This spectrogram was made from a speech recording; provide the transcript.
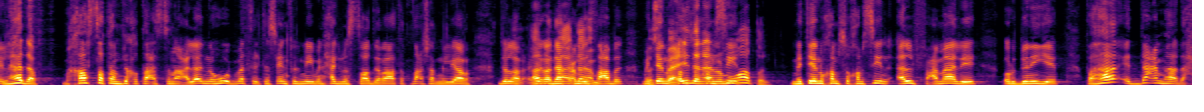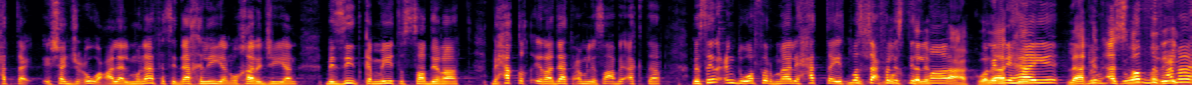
الهدف خاصة في قطاع الصناعة لأنه هو بيمثل 90% من حجم الصادرات 12 مليار دولار أنا إيرادات عملة أدعمه. صعبة بس بعيداً عن المواطن. 255 ألف عمالة أردنية فها الدعم هذا حتى يشجعوه على المنافسة داخليا وخارجيا بيزيد كمية الصادرات بحقق إيرادات عملة صعبة أكثر بيصير عنده وفر مالي حتى يتوسع في الاستثمار معك ولكن وبالنهاية لكن بيوظف طريق عمالة.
